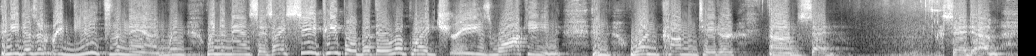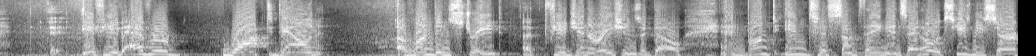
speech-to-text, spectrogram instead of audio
And he doesn't rebuke the man when, when the man says, I see people, but they look like trees walking. And one commentator um, said, said um, if you've ever walked down a London street a few generations ago and bumped into something and said, oh, excuse me, sir,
